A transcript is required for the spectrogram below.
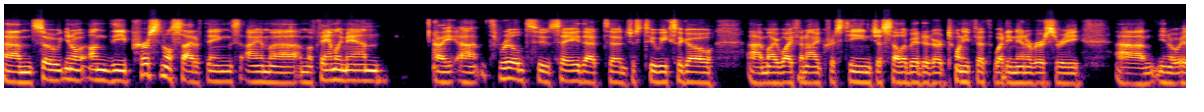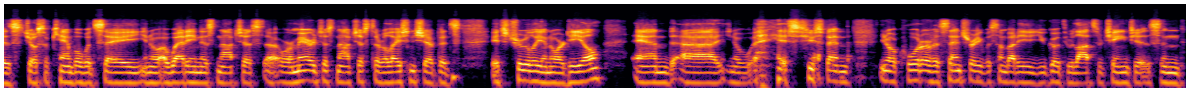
Um, so, you know, on the personal side of things, I'm a, I'm a family man. I uh, thrilled to say that uh, just two weeks ago, uh, my wife and I, Christine, just celebrated our 25th wedding anniversary. Um, you know, as Joseph Campbell would say, you know, a wedding is not just, uh, or a marriage is not just a relationship. It's it's truly an ordeal. And uh, you know, as you spend, you know, a quarter of a century with somebody, you go through lots of changes, and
